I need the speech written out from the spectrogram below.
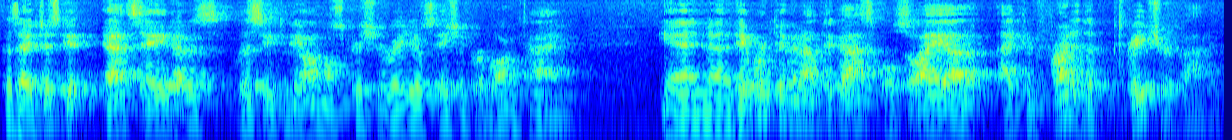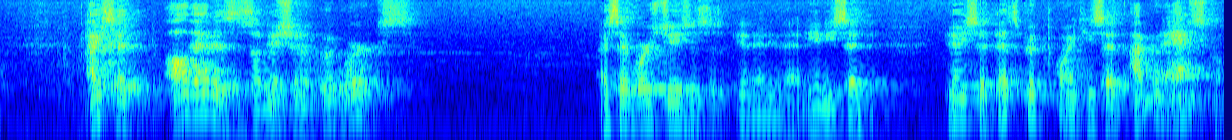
Because I just get, got saved. I was listening to the Almost Christian radio station for a long time. And uh, they weren't giving out the gospel. So I, uh, I confronted the preacher about it. I said, all that is is a mission of good works. I said, where's Jesus in any of that? And he said, know, he said, that's a good point. He said, I'm going to ask him.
